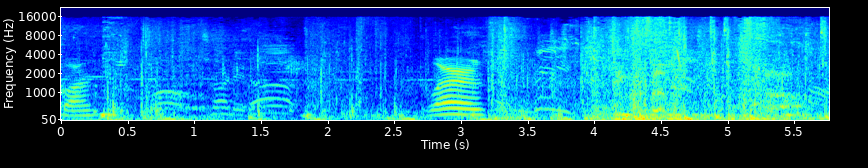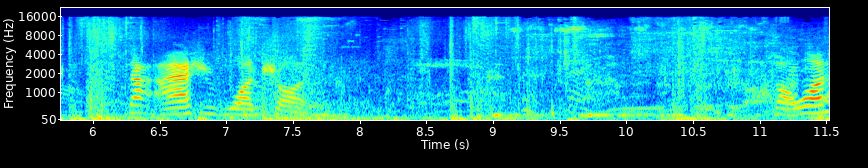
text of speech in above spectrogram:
Fine. That Ashe is one shot? Got one.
